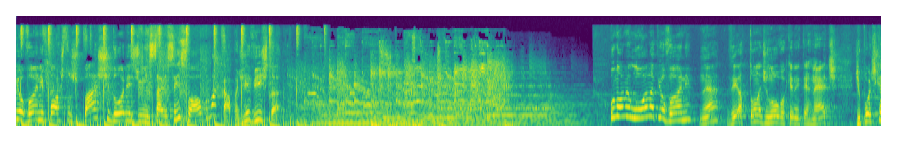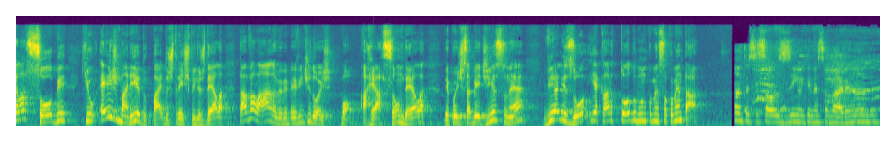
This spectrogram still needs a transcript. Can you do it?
Piovani posta os bastidores de um ensaio sensual para uma capa de revista. O nome Luana Piovani, né, veio à tona de novo aqui na internet, depois que ela soube que o ex-marido, pai dos três filhos dela, estava lá no BBB 22. Bom, a reação dela, depois de saber disso, né, viralizou e, é claro, todo mundo começou a comentar. Esse solzinho aqui nessa varanda.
